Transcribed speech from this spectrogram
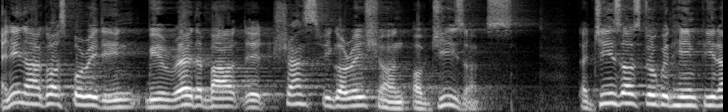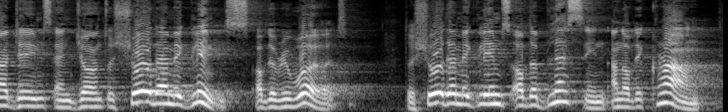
And in our gospel reading, we read about the transfiguration of Jesus. That Jesus took with him Peter, James, and John to show them a glimpse of the reward, to show them a glimpse of the blessing and of the crown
